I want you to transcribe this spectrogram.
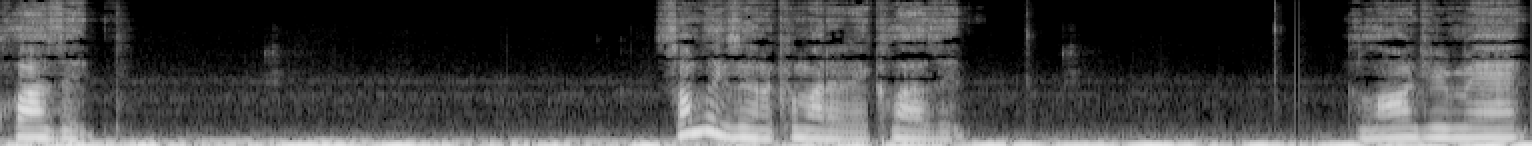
Closet. Something's going to come out of that closet. The laundromat.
